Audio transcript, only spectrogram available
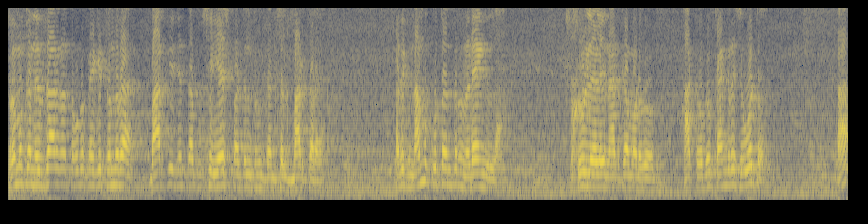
ಪ್ರಮುಖ ನಿರ್ಧಾರಗಳು ತಗೋಬೇಕಾಗಿತ್ತಂದ್ರೆ ಭಾರತೀಯ ಜನತಾ ಪಕ್ಷ ಎಸ್ ಪಾಟೀಲ್ರನ್ನ ಕನ್ಸಲ್ಟ್ ಮಾಡ್ತಾರೆ. ಅದಕ್ಕೆ ನಮ್ಮ ಕುತಂತ್ರ ನಡೆಯಂಗಿಲ್ಲ. ಸುಳ್ಳು ಹೇಳಿ ನಾಟಕ ಮಾಡೋದು, ಹಾಕೋದು, ಕಾಂಗ್ರೆಸ್ ಓಟು. ಹಾಂ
